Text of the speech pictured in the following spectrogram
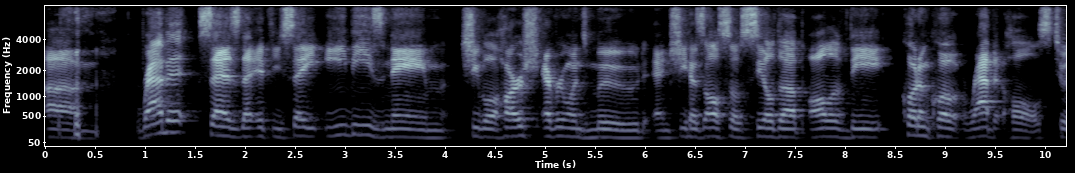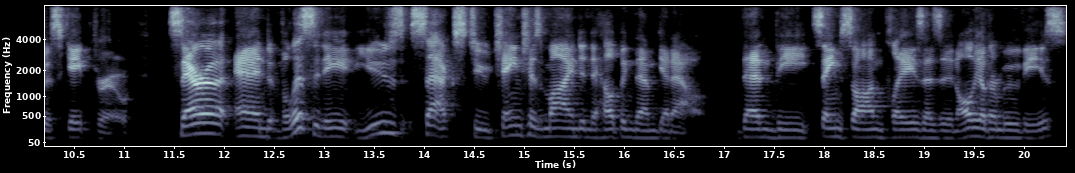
Um Rabbit says that if you say EB's name, she will harsh everyone's mood, and she has also sealed up all of the quote unquote rabbit holes to escape through. Sarah and Felicity use sex to change his mind into helping them get out. Then the same song plays as in all the other movies.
